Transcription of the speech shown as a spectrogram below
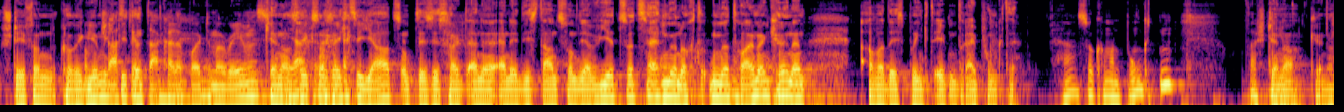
Stefan, korrigier mich Justin bitte. Tucker der Baltimore Ravens. Genau, ja. 66 Yards und das ist halt eine, eine Distanz, von der wir zurzeit nur noch nur träumen können. Aber das bringt eben drei Punkte. Ja, so kann man punkten. Verstehen. Genau, genau.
